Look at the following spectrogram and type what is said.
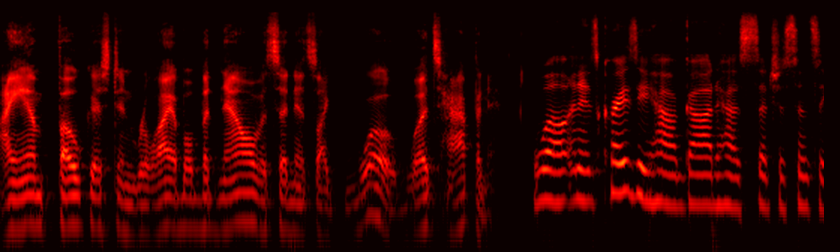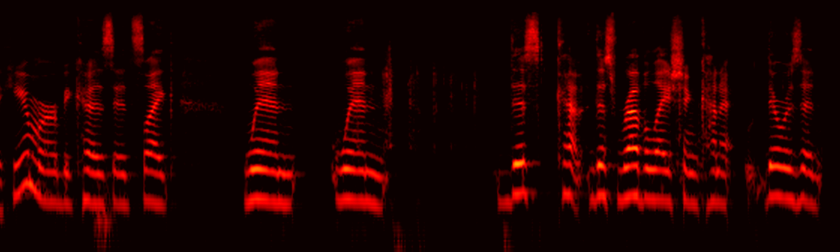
I am focused and reliable. But now all of a sudden, it's like, whoa, what's happening? Well, and it's crazy how God has such a sense of humor because it's like when when this kind of, this revelation kind of there was an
